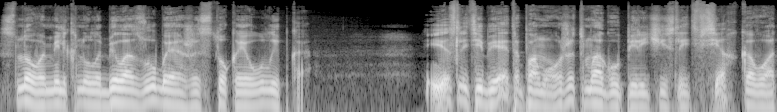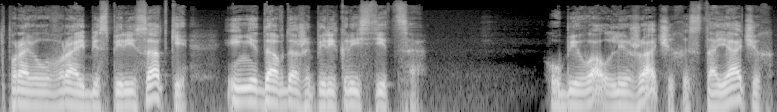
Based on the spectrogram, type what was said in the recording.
Снова мелькнула белозубая жестокая улыбка. «Если тебе это поможет, могу перечислить всех, кого отправил в рай без пересадки и не дав даже перекреститься. Убивал лежачих и стоячих,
